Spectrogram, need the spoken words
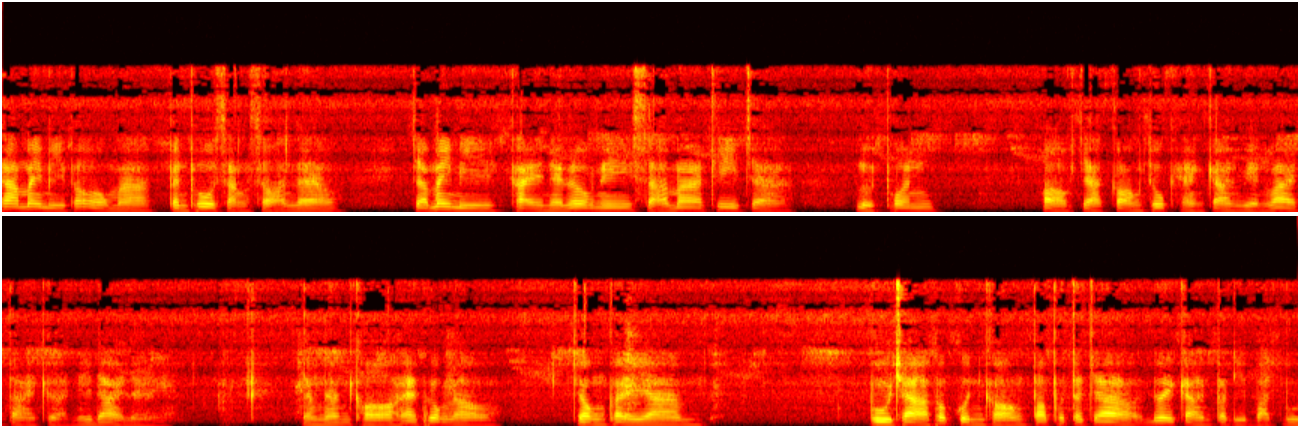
ถ้าไม่มีพระองค์มาเป็นผู้สั่งสอนแล้ว จะไม่มีใครในโลกนี้สามารถที่จะหลุดพ้นออกจากกองทุกข์แห่งการเวียนว่ายตายเกิดนี้ได้เลย ดังนั้นขอให้พวกเรา จงพยายาม บูชาพระคุณของพระพุทธเจ้าด้วยการปฏิบัติบู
